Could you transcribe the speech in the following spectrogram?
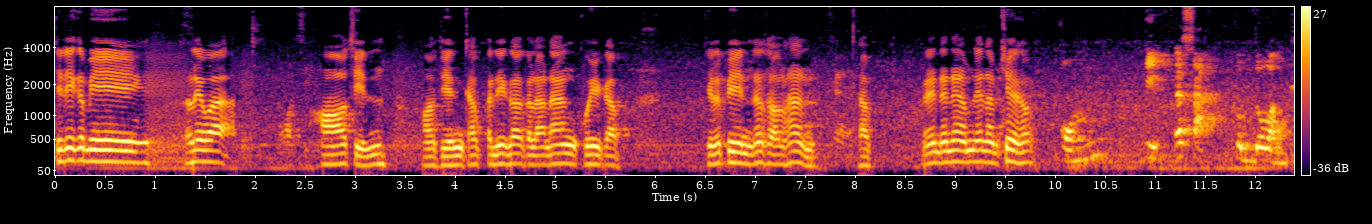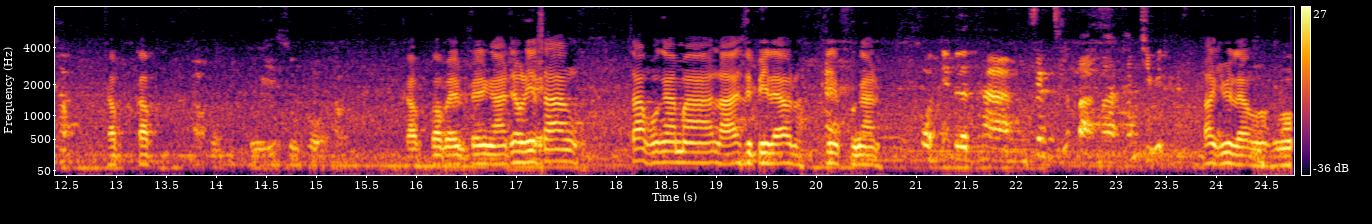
ที่นี่ก็มีเขาเรียกว่าพอสิหอศิลป์หอศิลป์ครับวันนี้ก็กำลังนั่งคุยกับศิลปินทั้งสองท่านครับแนะนำแนะนำชื่อเขาผมดิษศักดิ์คุมดวงครับ ครับครับครับผมตุ้ยสุโขครับครับก็เป็นเป็นงานที่เรานี้สร้าง สร้างผลงานมาหลายสิบปีแล้วเนาะที่ผลงานคนที่เดินทางเส้นศิลปะมาทั้งชีวิตครับตั้งชีวิตแล้วอ๋อ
